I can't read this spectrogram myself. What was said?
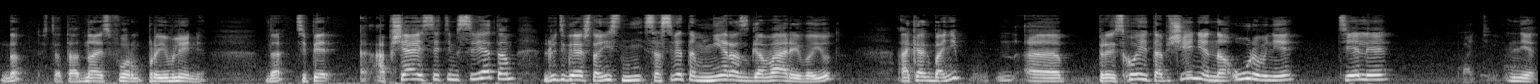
Да? То есть это одна из форм проявления. Да? Теперь, общаясь с этим светом, люди говорят, что они со светом не разговаривают, а как бы они э, происходит общение на уровне теле... Нет,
